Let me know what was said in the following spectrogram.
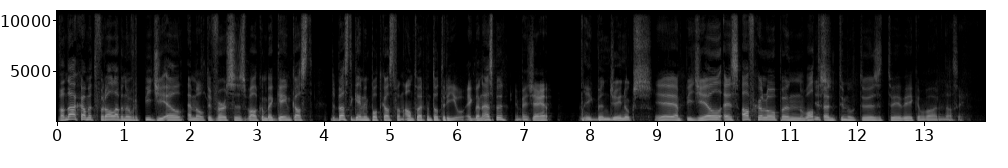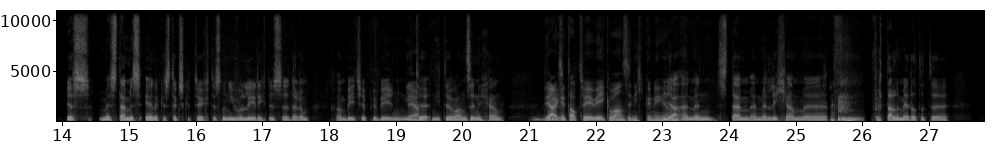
Vandaag gaan we het vooral hebben over PGL en multiverses. Welkom bij Gamecast, de beste gaming podcast van Antwerpen tot Rio. Ik ben Espe. Ik ben Gerrit. Ik ben Janox. Ja, en PGL is afgelopen. Wat Yes. een tumultueuze twee weken waren dat zeg. Yes, mijn stem is eindelijk een stukje terug. Het is nog niet volledig, dus eh, daarom ga ik een beetje proberen niet, Ja. te, niet te waanzinnig gaan. Ja, je hebt al twee weken waanzinnig kunnen gaan. Ja, en mijn stem en mijn lichaam eh, vertellen mij dat het eh,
